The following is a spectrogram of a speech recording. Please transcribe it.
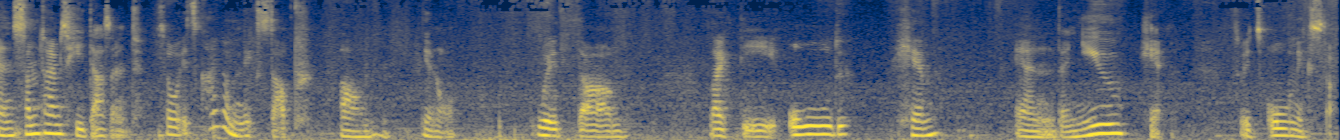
and sometimes he doesn't. So it's kind of mixed up, um, you know, with um, like the old him and the new him. So it's all mixed up.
